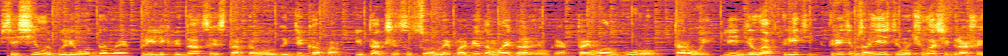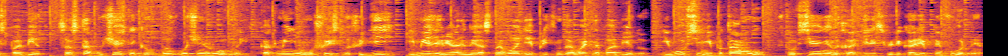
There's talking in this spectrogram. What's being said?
Все силы были отданы при ликвидации стартового гандикапа. Итак, сенсационная победа Май Дарлинга. Таймал Гуру – второй, Линди Лав – третий. В третьем заезде началась игра 6 побед. Состав участников был очень ровный. Как минимум 6 лошадей имели реальные основания претендовать на победу. И вовсе не потому, что все они находились в великолепной форме.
